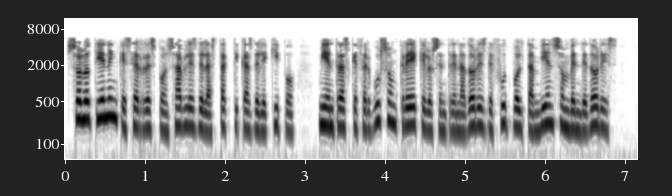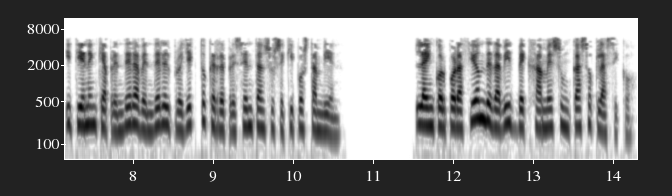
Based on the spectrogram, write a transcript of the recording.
solo tienen que ser responsables de las tácticas del equipo, mientras que Ferguson cree que los entrenadores de fútbol también son vendedores, y tienen que aprender a vender el proyecto que representan sus equipos también. La incorporación de David Beckham es un caso clásico.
